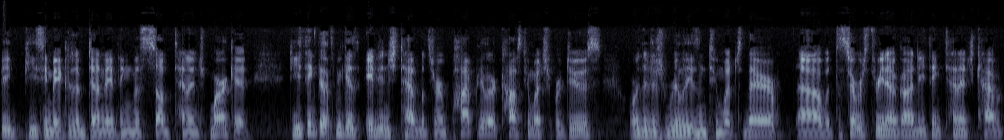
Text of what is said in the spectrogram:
big PC makers have done anything in the sub 10 inch market. Do you think that's because 8 inch tablets are unpopular, cost too much to produce, or there just really isn't too much there? Uh, with the Surface 3 now gone, do you think 10 inch cab-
